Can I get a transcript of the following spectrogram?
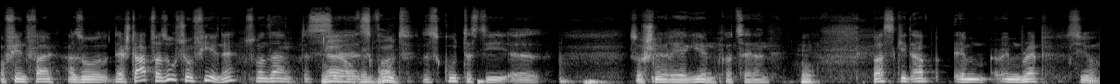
auf jeden Fall. Also der Staat versucht schon viel, ne? Muss man sagen. Das Ja, äh, ist jeden Fall. gut. Das ist gut, dass die äh, so schnell reagieren, Gott sei Dank. Hm. Was geht ab im, im Rap, Sio?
